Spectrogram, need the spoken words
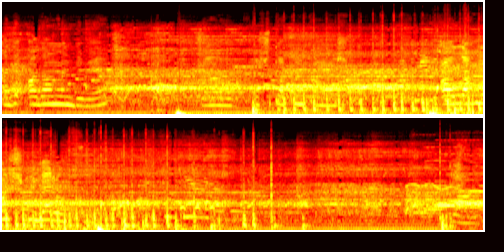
Hadi adamın dibi. Ya üç takım kalmış. Allah'ıma şükürler olsun. Ya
